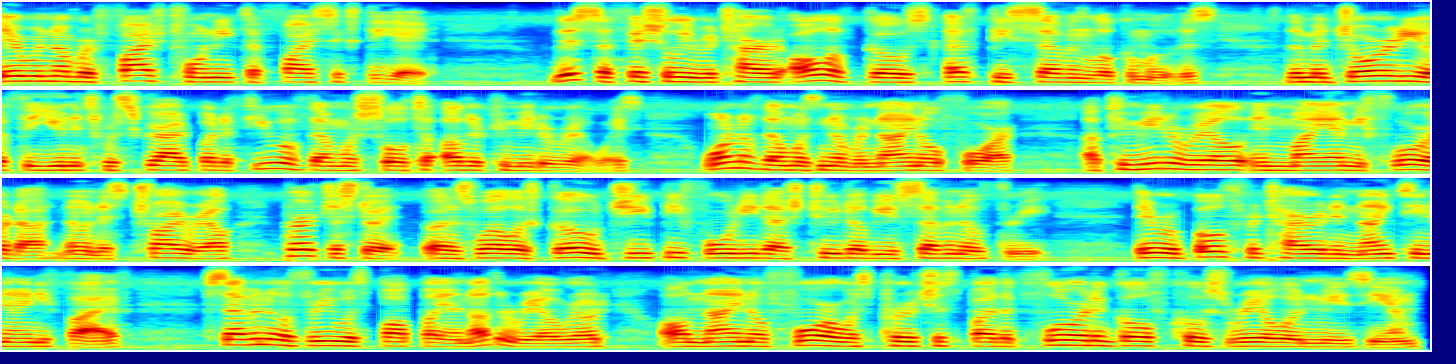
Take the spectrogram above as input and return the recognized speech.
They were numbered 520 to 568. This officially retired all of GO's FP7 locomotives. The majority of the units were scrapped, but a few of them were sold to other commuter railways. One of them was number 904. A commuter rail in Miami, Florida, known as Tri-Rail, purchased it, as well as GO GP40-2W703. They were both retired in 1995. 703 was bought by another railroad, while 904 was purchased by the Florida Gulf Coast Railroad Museum,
